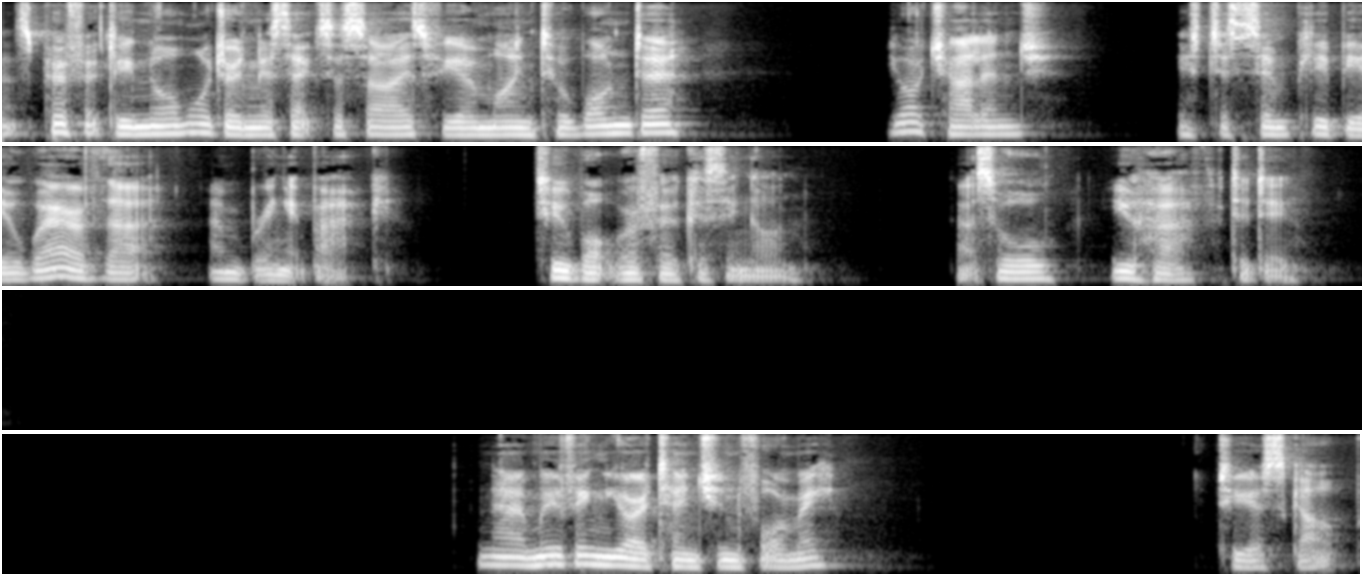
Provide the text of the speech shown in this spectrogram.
That's perfectly normal during this exercise for your mind to wander. Your challenge is to simply be aware of that and bring it back to what we're focusing on. That's all you have to do. Now, moving your attention for me to your scalp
